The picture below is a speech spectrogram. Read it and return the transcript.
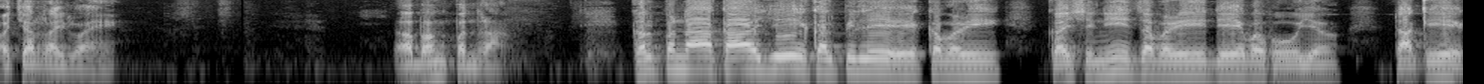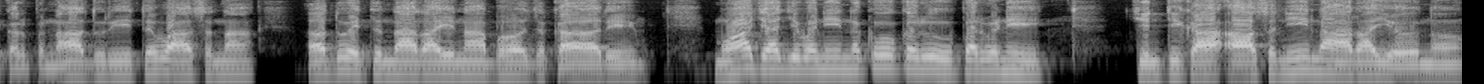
अचर राहिलो आहे. अभंग पंधरा. कल्पना काळजी कल्पिले कवळी कैसनी जवळी देव होय. टाकी हे कल्पना दुरीत वासना अद्वैत नारायणा भजकारे. मोहाच्या जीवनी नको करू पर्वणी चिंतिका आसनी नारायण.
